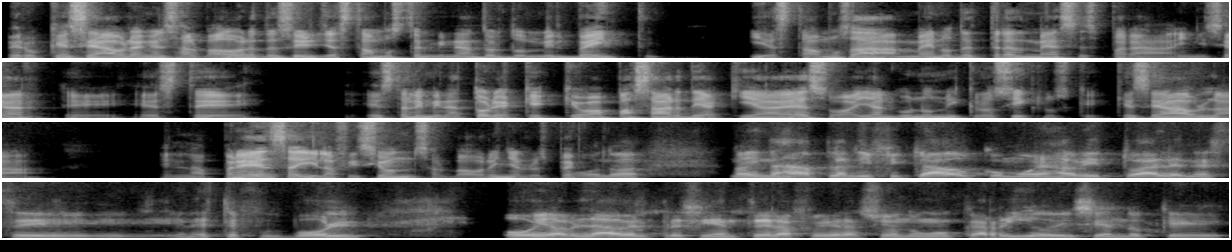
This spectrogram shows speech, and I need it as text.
Pero ¿qué se habla en El Salvador? Es decir, ya estamos terminando el 2020 y estamos a menos de tres meses para iniciar eh, este, esta eliminatoria. ¿Qué, ¿Qué, va a pasar de aquí a eso? ¿Hay algunos microciclos? ¿Qué, qué se habla en la prensa y la afición salvadoreña al respecto? No, no, hay nada planificado como es habitual en este, en este fútbol. Hoy hablaba el presidente de la federación, Hugo Carrillo, diciendo que,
